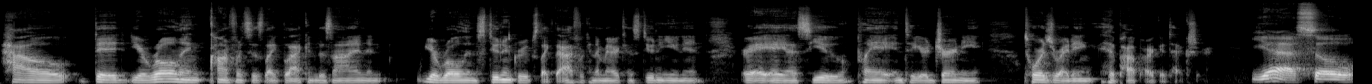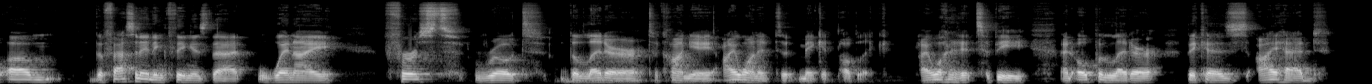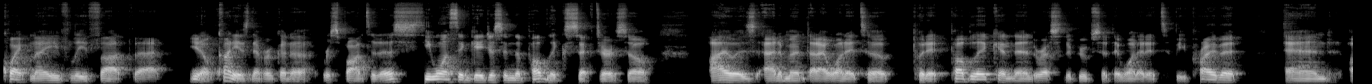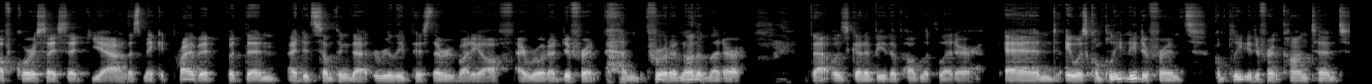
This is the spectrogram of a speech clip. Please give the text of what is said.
how did your role in conferences like Black in Design and your role in student groups like the African American Student Union or AASU play into your journey towards writing hip hop architecture? Yeah, so um, the fascinating thing is that when I first wrote the letter to Kanye, I wanted to make it public. I wanted it to be an open letter because I had quite naively thought that, you know, Kanye is never going to respond to this. He wants to engage us in the public sector. So I was adamant that I wanted to put it public, and then the rest of the group said they wanted it to be private. And of course, I said, yeah, let's make it private. But then I did something that really pissed everybody off. I wrote a different, and wrote another letter that was going to be the public letter. And it was completely different, completely different content.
